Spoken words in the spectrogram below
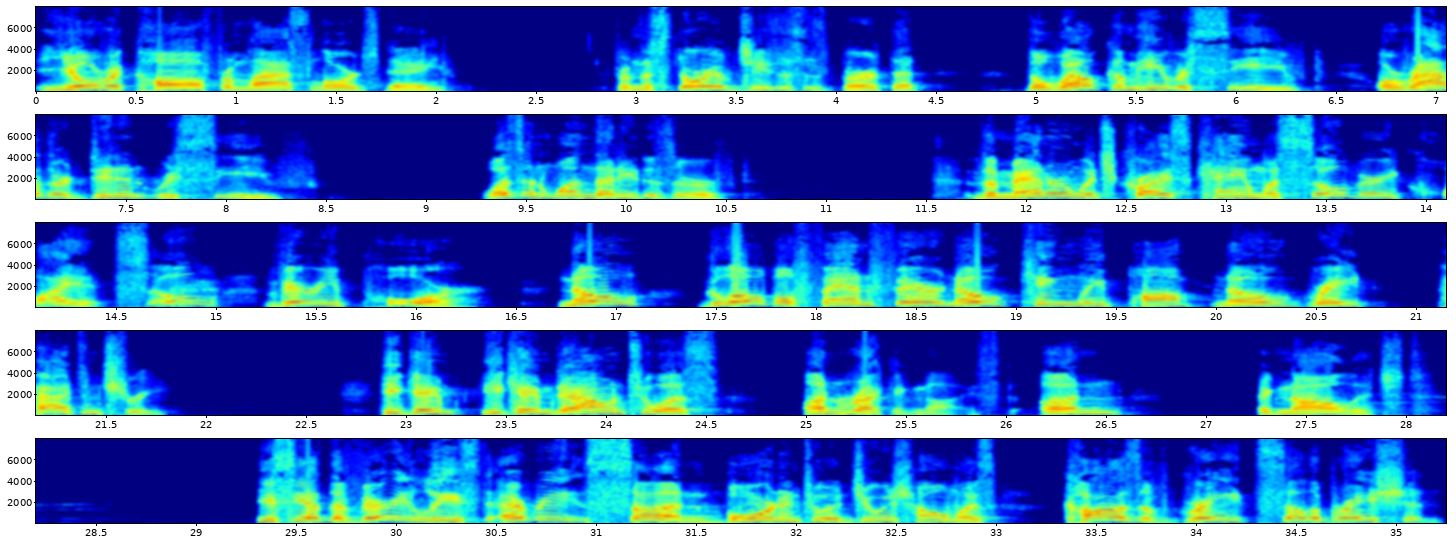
You'll recall from last Lord's Day, from the story of Jesus' birth, that the welcome he received or rather didn't receive, wasn't one that he deserved. The manner in which Christ came was so very quiet, so very poor. No global fanfare, no kingly pomp, no great pageantry. He came, he came down to us unrecognized, unacknowledged. You see, at the very least, every son born into a Jewish home was cause of great celebration.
